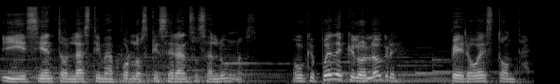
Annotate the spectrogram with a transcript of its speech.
y siento lástima por los que serán sus alumnos. Aunque puede que lo logre, pero es tonta.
